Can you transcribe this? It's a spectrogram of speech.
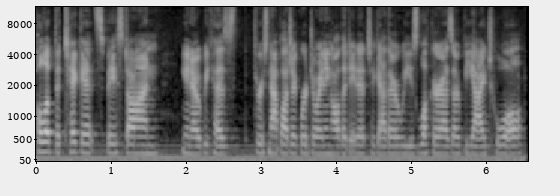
pull up the tickets based on you know because through SnapLogic we're joining all the data together. We use Looker as our BI tool.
